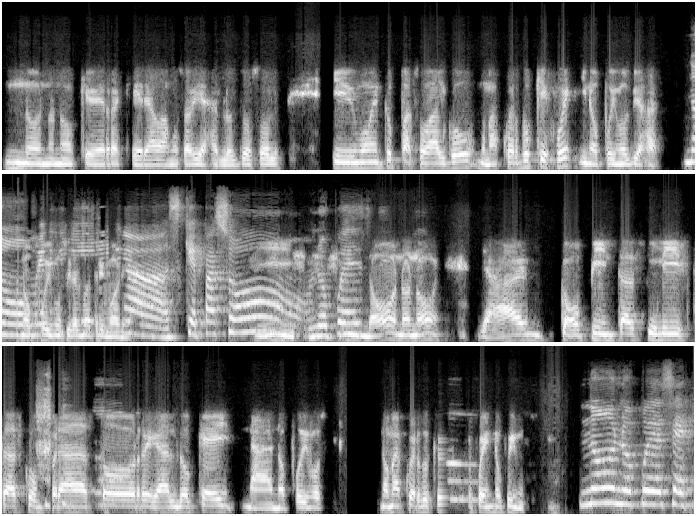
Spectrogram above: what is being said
No, no, no, qué berraquera, vamos a viajar los dos solos. Y de un momento pasó algo, no me acuerdo qué fue, y no pudimos viajar. No, no me pudimos ir al matrimonio. ¿Qué pasó? Sí, no puedes. No, no, no. Ya con pintas listas, compradas, todo, regalo, ok. Nada, no pudimos. No me acuerdo qué fue y no fuimos. No, no puede ser.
